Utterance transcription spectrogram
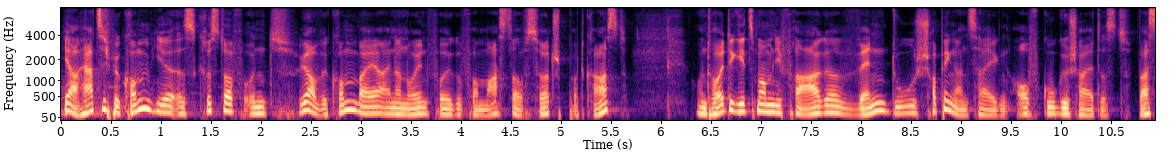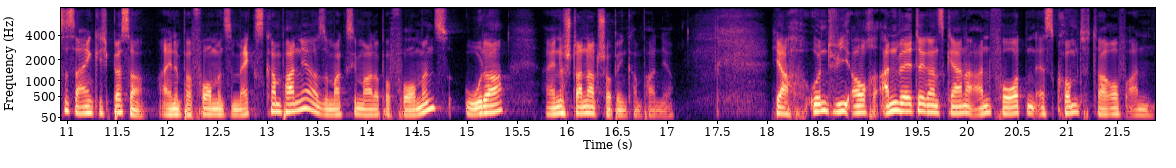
Ja, herzlich willkommen. Hier ist Christoph und ja, willkommen bei einer neuen Folge vom Master of Search Podcast. Und heute geht es mal um die Frage, wenn du Shopping-Anzeigen auf Google schaltest, was ist eigentlich besser? Eine Performance Max-Kampagne, also maximale Performance, oder eine Standard-Shopping-Kampagne? Ja, und wie auch Anwälte ganz gerne antworten, es kommt darauf an.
